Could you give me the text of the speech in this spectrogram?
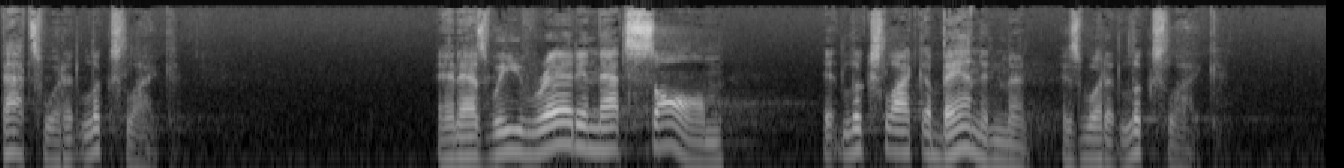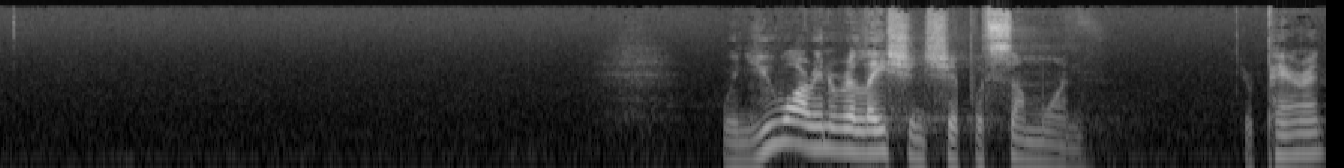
That's what it looks like. And as we read in that psalm, it looks like abandonment, is what it looks like. When you are in a relationship with someone, your parent,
